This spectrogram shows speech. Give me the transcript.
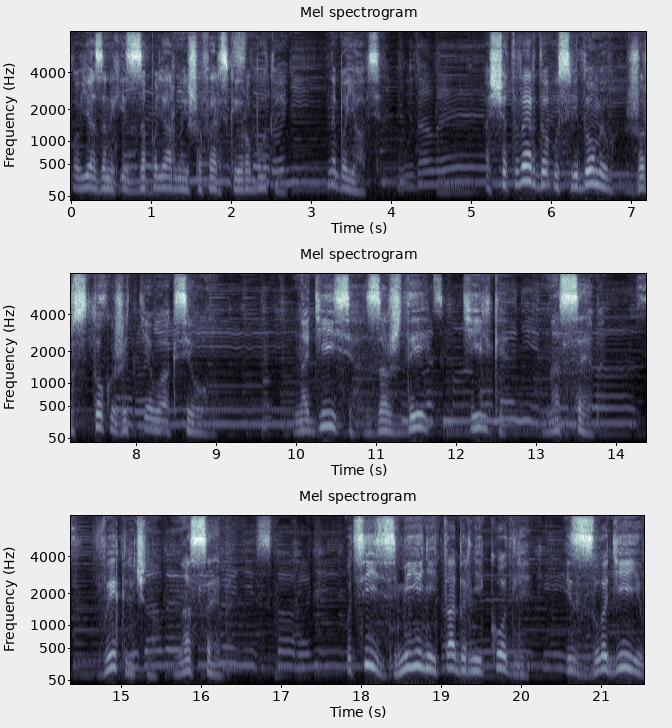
пов'язаних із заполярною шоферською роботою, не боявся, а ще твердо усвідомив жорстоку життєву аксіому. Надійся завжди тільки на себе, виключно на себе. У цій зміїній табірній кодлі із злодіїв,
